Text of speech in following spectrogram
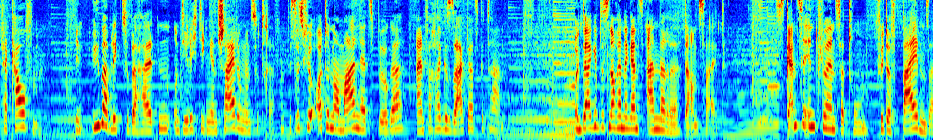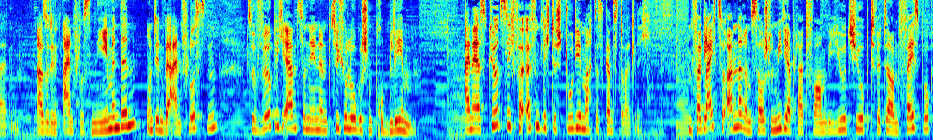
Verkaufen, den Überblick zu behalten und die richtigen Entscheidungen zu treffen. Das ist für Otto Normalnetzbürger einfacher gesagt als getan. Und da gibt es noch eine ganz andere Downside. Das ganze Influencertum führt auf beiden Seiten, also den Einflussnehmenden und den Beeinflussten, zu wirklich ernstzunehmenden psychologischen Problemen. Eine erst kürzlich veröffentlichte Studie macht das ganz deutlich. Im Vergleich zu anderen Social-Media-Plattformen wie YouTube, Twitter und Facebook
